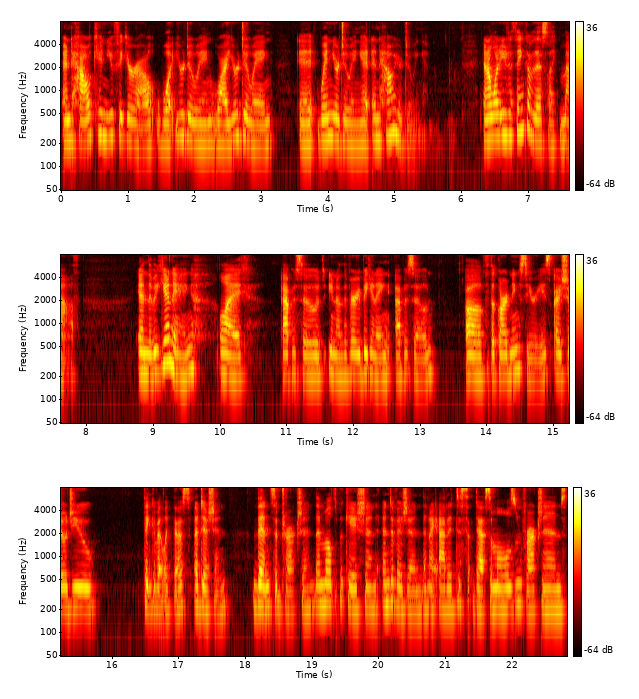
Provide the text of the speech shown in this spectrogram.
And how can you figure out what you're doing, why you're doing it, when you're doing it, and how you're doing it? And I want you to think of this like math. In the beginning, like episode, you know, the very beginning episode of the gardening series, I showed you, think of it like this addition, then subtraction, then multiplication and division. Then I added decimals and fractions.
